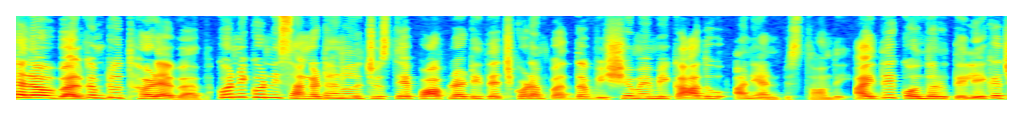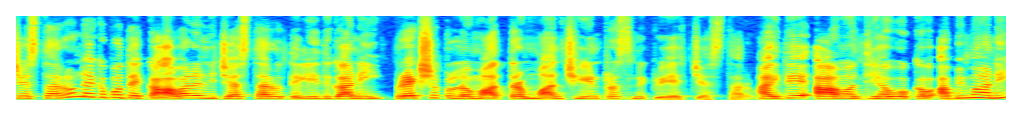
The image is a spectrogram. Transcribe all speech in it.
Hello welcome to third web. కొన్ని కొన్ని సంఘటనలు చూస్తే పాపులారిటీ తెచ్చుకోవడం పెద్ద విషయమేమీ కాదు అని అనిపిస్తోంది. అయితే కొందరు తెలియక చేస్తారో లేకపోతే కావాలని చేస్తారో తెలియదు కానీ ప్రేక్షకుల్లో మాత్రం మంచి ఇంట్రెస్ట్ని క్రియేట్ చేస్తారు. అయితే ఆ మధ్య ఒక అభిమాని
